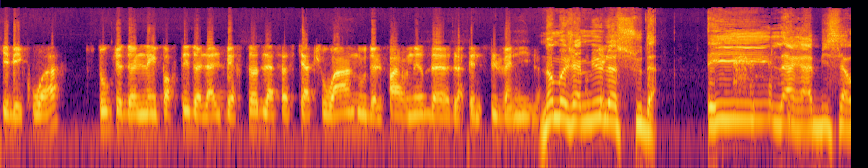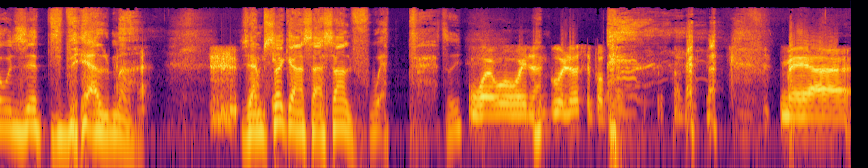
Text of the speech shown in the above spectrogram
québécois plutôt que de l'importer de l'Alberta, de la Saskatchewan ou de le faire venir de, de la Pennsylvanie. là. Non, moi, j'aime mieux le Soudan. Et l'Arabie Saoudite, idéalement. J'aime ça quand ça sent le fouet. tu sais. Ouais, ouais, ouais. L'Angola, c'est pas possible. mais euh,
